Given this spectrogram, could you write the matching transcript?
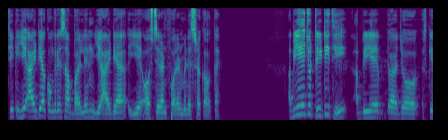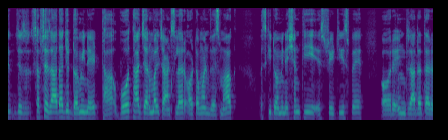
ठीक है, ये आइडिया कांग्रेस ऑफ़ बर्लिन, ये आइडिया ये ऑस्ट्रेलियन फॉरेन मिनिस्टर का होता है। अब ये जो ट्रीटी थी, अब ये जो इसकी जो सबसे ज़्यादा जो डोमिनेट था, वो था जर्मन चांसलर ऑटोमन वेस्मार्क। इसकी डोमिनेशन थी इस ट्रीटीज़ पे और इन ज़्यादातर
